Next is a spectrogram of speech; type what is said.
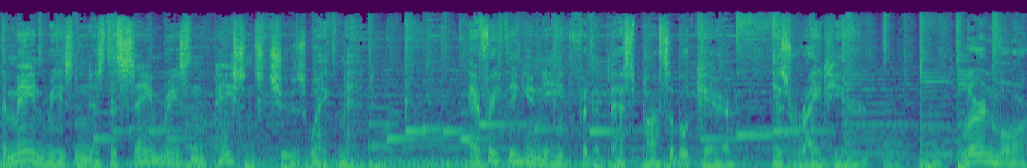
The main reason is the same reason patients choose WakeMed. Everything you need for the best possible care is right here. Learn more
